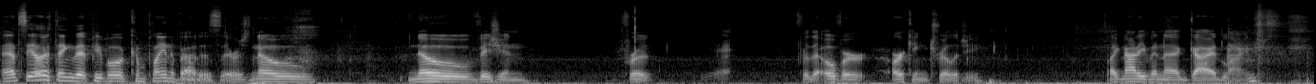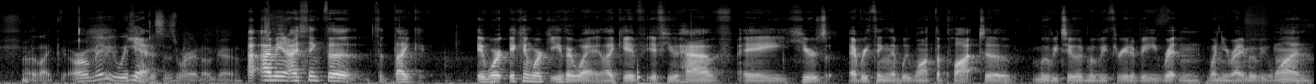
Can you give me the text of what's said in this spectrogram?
that's the other thing that people complain about is there's no no vision for for the overarching trilogy. Like not even a guideline. or like or maybe we Yeah. think this is where it'll go. I I mean, I think the, the like it work. It can work either way. Like if if you have a here's everything that we want the plot to movie two and movie three to be written when you write movie one,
